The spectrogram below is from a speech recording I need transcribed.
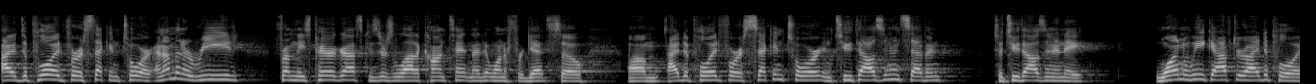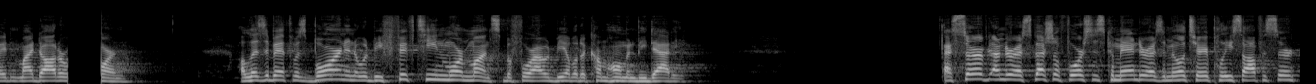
I deployed for a second tour, and I'm going to read from these paragraphs because there's a lot of content and I didn't want to forget. So um, I deployed for a second tour in 2007 to 2008. One week after I deployed, my daughter was born. Elizabeth was born, and it would be 15 more months before I would be able to come home and be daddy. I served under a special forces commander as a military police officer.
